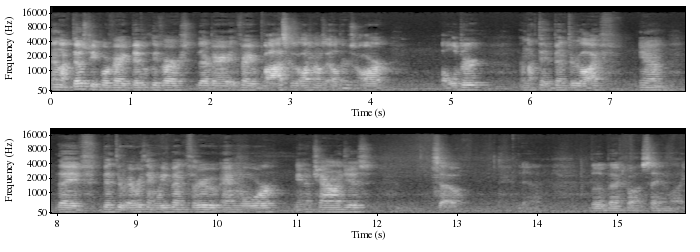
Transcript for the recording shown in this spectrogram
And like those people are very biblically versed. They're very very wise because a lot of times elders are older and like they've been through life. You know, they've been through everything we've been through and more. You know, challenges. So. But back to what I was saying, like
